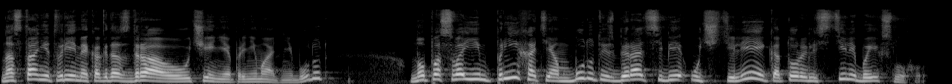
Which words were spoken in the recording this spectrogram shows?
настанет время, когда здравого учения принимать не будут, но по своим прихотям будут избирать себе учителей, которые льстили бы их слуху.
